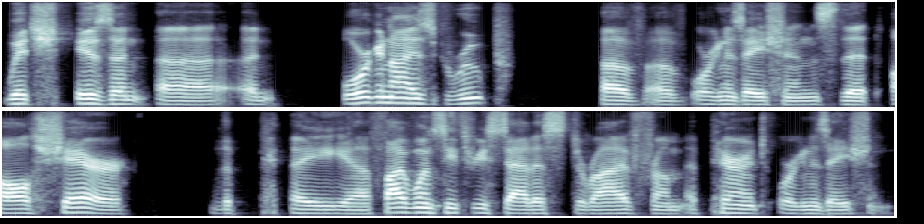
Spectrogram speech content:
which is an, uh, an organized group of, of organizations that all share the, a, a uh, 501c3 status derived from a parent organization.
